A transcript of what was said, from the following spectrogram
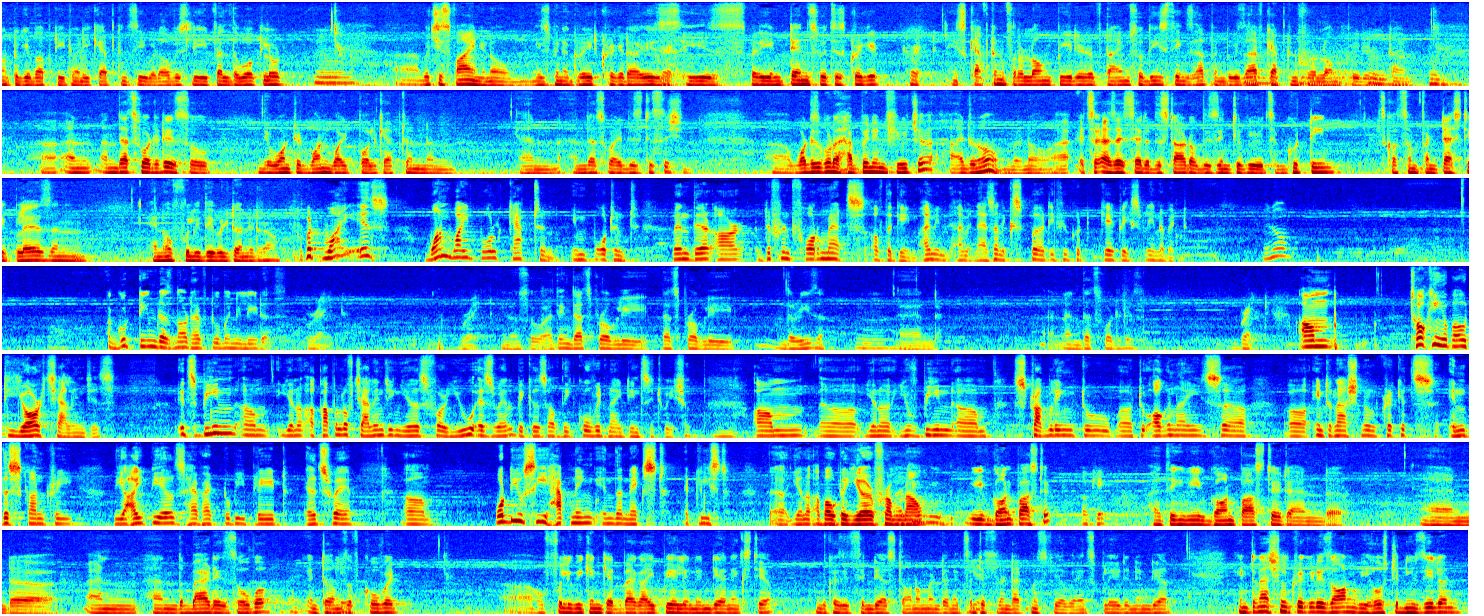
not to give up T20 captaincy, but obviously he felt the workload, uh, which is fine. You know, he's been a great cricketer. He's Correct. he's very intense with his cricket. Correct. He's captain for a long period of time, so these things happen because I've captained for a long period Mm. of time, uh, and and that's what it is. So they wanted one white ball captain, and and and that's why this decision. Uh, what is going to happen in future? I don't know. You know, uh, it's as I said at the start of this interview. It's a good team. It's got some fantastic players, and and hopefully they will turn it around. But why is one white ball captain important when there are different formats of the game? I mean, I mean, as an expert, if you could care to explain a bit. You know, a good team does not have too many leaders. Right. Right. You know, so I think that's probably that's probably the reason, and, and and that's what it is. Right. Um, talking about your challenges, it's been um, you know a couple of challenging years for you as well because of the COVID nineteen situation. Um, uh, you know you've been um, struggling to uh, to organize uh, uh, international crickets in this country. The IPLs have had to be played elsewhere. Um, what do you see happening in the next, at least, uh, you know, about a year from I now? we've, we've gone past it. Okay. I think we've gone past it, and uh, and uh, and and the bad is over in terms Okay. of COVID. Uh, hopefully, we can get back IPL in India next year because it's India's tournament and it's a Yes. different atmosphere when it's played in India. International cricket is on. We hosted New Zealand.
